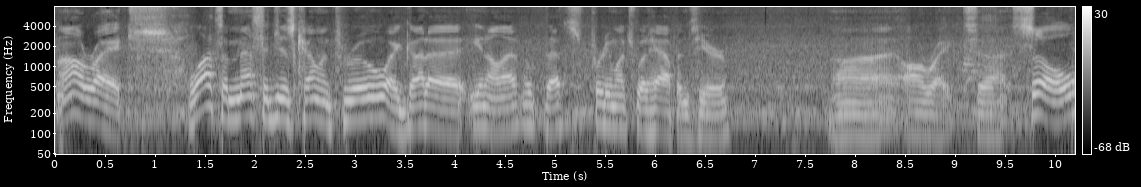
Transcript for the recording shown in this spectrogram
All right, lots of messages coming through. I gotta, you know, that that's pretty much what happens here. Uh, all right, uh, so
